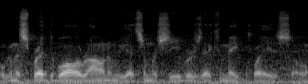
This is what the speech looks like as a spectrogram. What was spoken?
we're going to spread the ball around, and we got some receivers that can make plays. So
